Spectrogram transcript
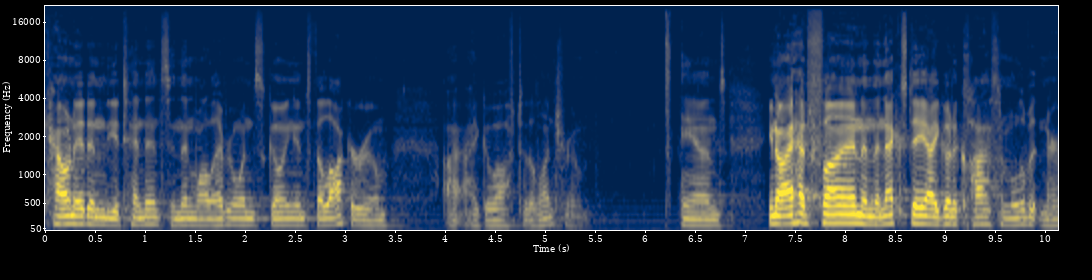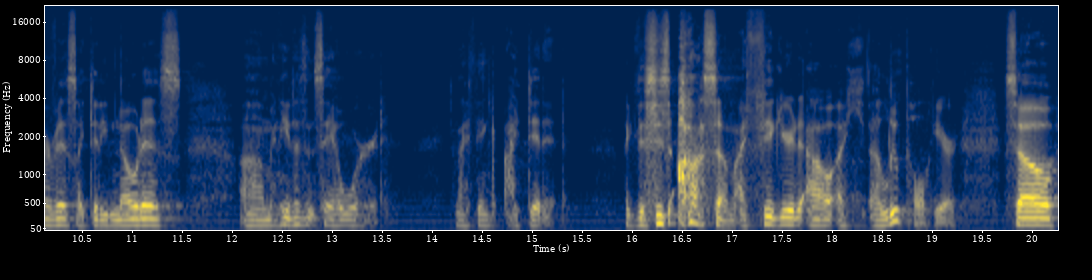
counted in the attendance, and then while everyone's going into the locker room, I, I go off to the lunchroom. And, you know, I had fun, and the next day I go to class, I'm a little bit nervous. Like, did he notice? Um, and he doesn't say a word. And I think, I did it. Like, this is awesome. I figured out a, a loophole here. So,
